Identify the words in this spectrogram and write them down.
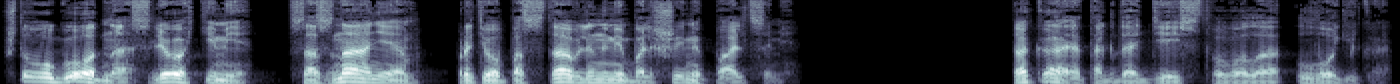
что угодно, с легкими, сознанием, противопоставленными большими пальцами. Такая тогда действовала логика.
